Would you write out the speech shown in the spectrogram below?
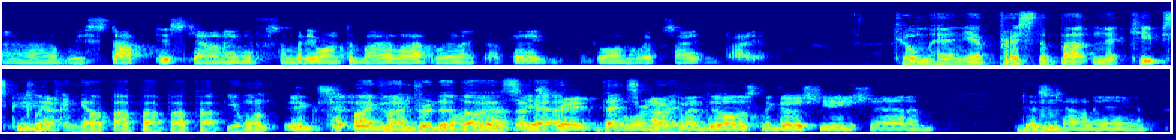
Uh, we stopped discounting. If somebody wanted to buy a lot, we're like, okay, you can go on the website and buy it. Cool, man. Yeah, press the button. It keeps clicking yeah. up, up, up, up, up. You want exactly. 500 of those. That? That's yeah, great. That's we're great. not going to do all this negotiation and mm-hmm. discounting. Mm-hmm.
